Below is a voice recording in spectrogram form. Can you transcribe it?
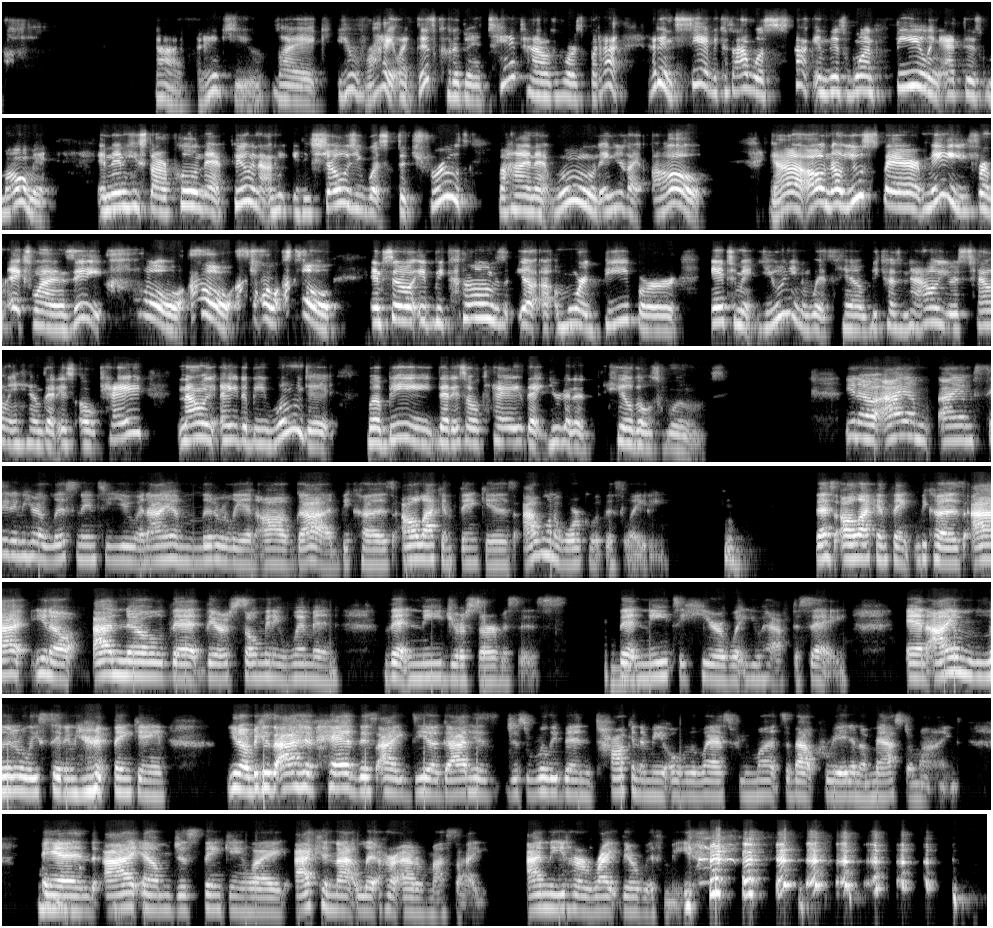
God, thank you. Like, you're right. Like, this could have been 10 times worse, but I, I didn't see it because I was stuck in this one feeling at this moment. And then he started pulling that feeling out and he, and he shows you what's the truth behind that wound. And you're like, oh, God, oh no, you spared me from X, Y, and Z. Oh, oh, oh, oh. And so it becomes a, a, more deeper, intimate union with him because now you're telling him that it's okay, not only A, to be wounded, but B, that it's okay that you're going to heal those wounds. You know, I am I am sitting here listening to you and I am literally in awe of God because all I can think is I want to work with this lady. Hmm. That's all I can think because I, you know, I know that there are so many women that need your services, mm-hmm. that need to hear what you have to say. And I am literally sitting here thinking, you know, because I have had this idea, God has just really been talking to me over the last few months about creating a mastermind. Mm-hmm. And I am just thinking, like, I cannot let her out of my sight. I need her right there with me.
